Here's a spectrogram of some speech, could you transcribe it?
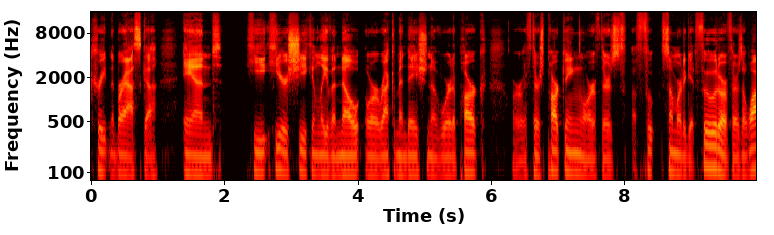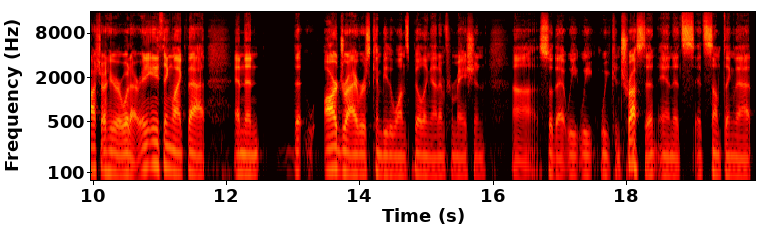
Crete, Nebraska, and he he or she can leave a note or a recommendation of where to park or if there's parking or if there's fo- somewhere to get food or if there's a washout here or whatever anything like that and then that our drivers can be the ones building that information uh, so that we, we we can trust it and it's it's something that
